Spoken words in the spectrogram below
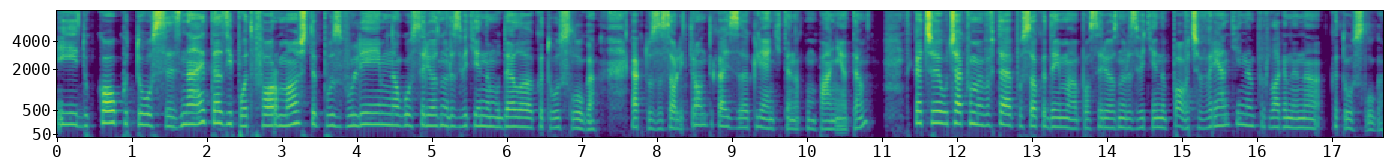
и доколкото се знае, тази платформа ще позволи много сериозно развитие на модела като услуга, както за Solitron, така и за клиентите на компанията. Така че очакваме в тази посока да има по-сериозно развитие на повече варианти на предлагане на като услуга.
